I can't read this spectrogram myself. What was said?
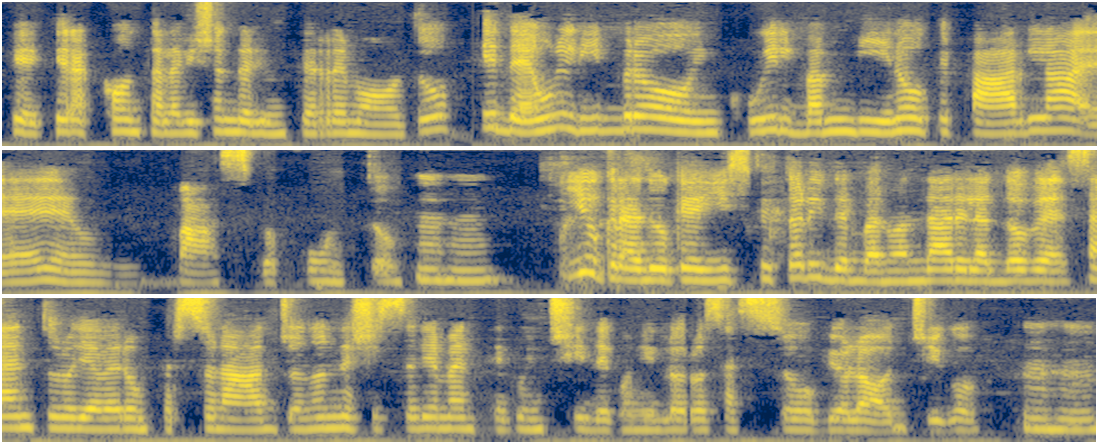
che, che racconta la vicenda di un terremoto ed è un libro in cui il bambino che parla è un maschio, appunto. Mm-hmm. Io credo che gli scrittori debbano andare laddove sentono di avere un personaggio, non necessariamente coincide con il loro sesso biologico. Mm-hmm.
